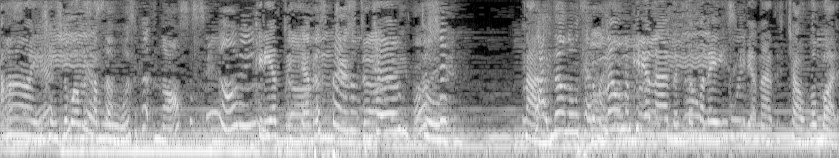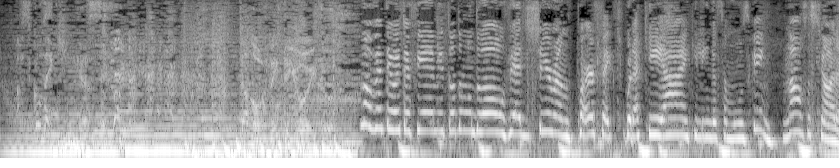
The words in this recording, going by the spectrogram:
Ai, É, gente, eu amo essa, essa música. música. Nossa senhora, hein? Queria quebra as pernas. tanto. Oxi. Nada. Sai, não, não quero mais. Não, não queria nada. Só falei isso, queria nada. Tchau, vambora. As coleguinhas. da 98. 98 FM, todo mundo ouve Ed Sheeran, Perfect por aqui. Ai, que linda essa música, hein? Nossa senhora.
